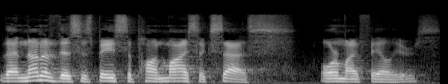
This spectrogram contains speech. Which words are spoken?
that none of this is based upon my success or my failures.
